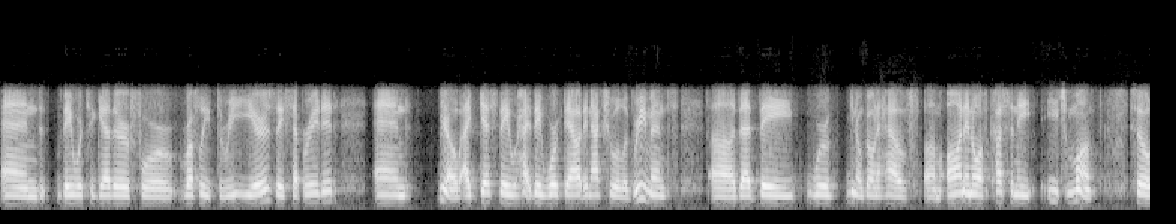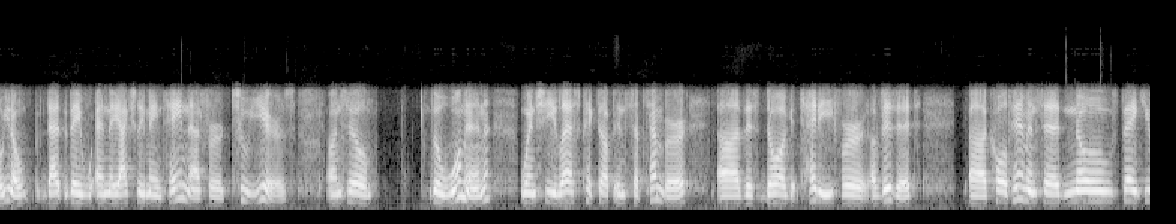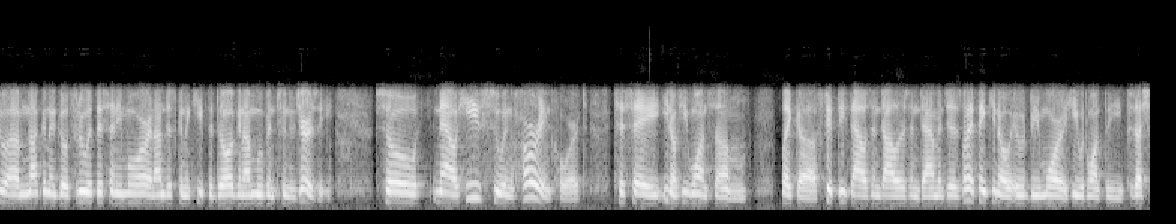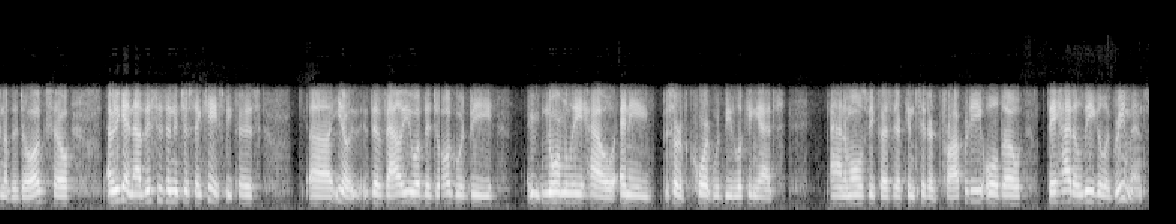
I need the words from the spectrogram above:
and they were together for roughly three years. They separated, and you know, I guess they they worked out an actual agreement uh, that they were, you know, going to have um, on and off custody each month. So you know that they and they actually maintained that for two years until the woman when she last picked up in September uh, this dog Teddy for a visit, uh, called him and said, "No, thank you. I'm not going to go through with this anymore, and I'm just going to keep the dog, and I'm moving to New Jersey." So now he's suing her in court to say, you know, he wants um like uh fifty thousand dollars in damages, but I think you know it would be more he would want the possession of the dog. So, I mean, again, now this is an interesting case because uh, you know, the value of the dog would be normally how any sort of court would be looking at animals because they're considered property. Although they had a legal agreement.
